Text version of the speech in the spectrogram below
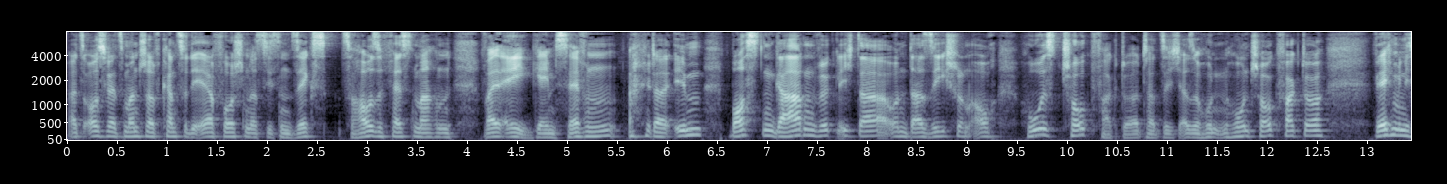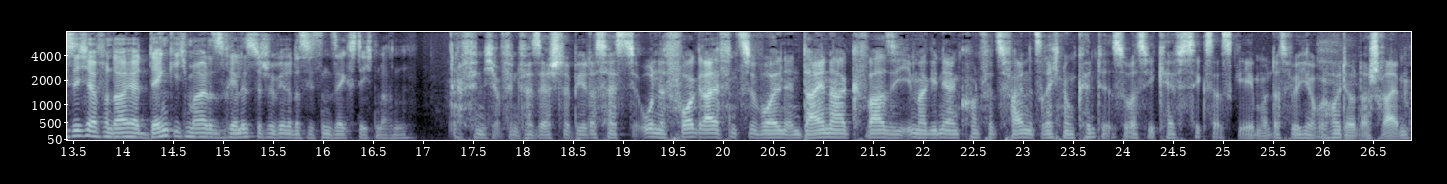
als Auswärtsmannschaft kannst du dir eher vorstellen, dass die es in sechs zu Hause festmachen, weil ey, Game 7, Alter, im Boston Garden wirklich da und da sehe ich schon auch hohes Choke-Faktor tatsächlich, also einen hohen Choke-Faktor. Wäre ich mir nicht sicher, von daher denke ich mal, dass es realistischer wäre, dass sie es in sechs dicht machen. Finde ich auf jeden Fall sehr stabil. Das heißt, ohne vorgreifen zu wollen, in deiner quasi imaginären Conference Finals Rechnung könnte es sowas wie Cavs Sixers geben. Und das würde ich ja wohl heute unterschreiben.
